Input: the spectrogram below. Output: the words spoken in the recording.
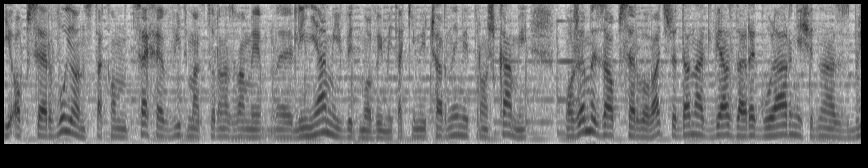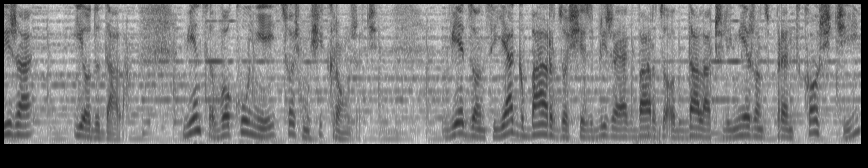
I obserwując taką cechę widma, którą nazywamy e, liniami widmowymi, takimi czarnymi prążkami, możemy zaobserwować, że dana gwiazda regularnie się do nas zbliża i oddala. Więc wokół niej coś musi krążyć. Wiedząc, jak bardzo się zbliża, jak bardzo oddala, czyli mierząc prędkości,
